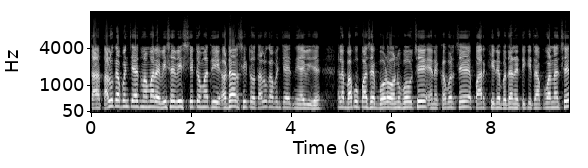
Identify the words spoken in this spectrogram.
તા તાલુકા પંચાયતમાં અમારે વીસે વીસ સીટોમાંથી અઢાર સીટો તાલુકા પંચાયતની આવી છે. એટલે બાપુ પાસે બોળો અનુભવ છે, એને ખબર છે, પારખીને બધાને ટિકિટ આપવાના છે.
